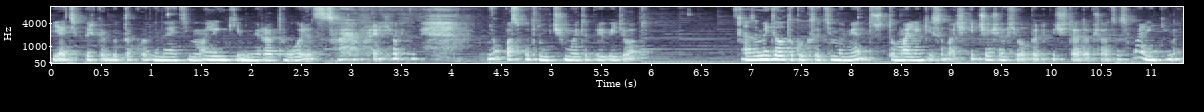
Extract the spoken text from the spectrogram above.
Я теперь как бы такой, знаете, маленький миротворец в своем районе. Ну, посмотрим, к чему это приведет. Заметила такой, кстати, момент, что маленькие собачки чаще всего предпочитают общаться с маленькими.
